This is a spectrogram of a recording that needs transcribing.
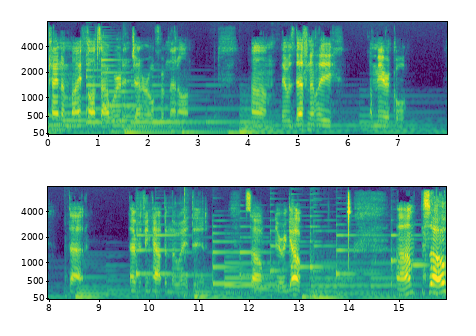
kind of my thoughts outward in general from then on. Um, it was definitely a miracle that everything happened the way it did. So here we go. Um, so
